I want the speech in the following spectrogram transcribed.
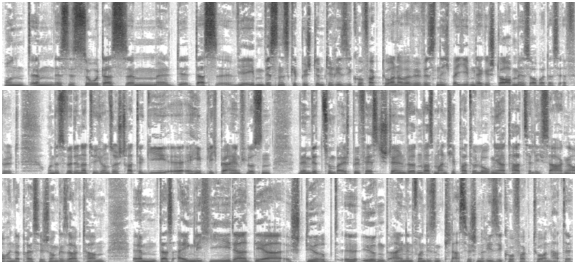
Und ähm, es ist so, dass, ähm, dass wir eben wissen, es gibt bestimmte Risikofaktoren, aber wir wissen nicht bei jedem, der gestorben ist, ob er das erfüllt. Und es würde natürlich unsere Strategie äh, erheblich beeinflussen, wenn wir zum Beispiel feststellen würden, was manche Pathologen ja tatsächlich sagen, auch in der Presse schon gesagt haben, ähm, dass eigentlich jeder, der stirbt, äh, irgendeinen von diesen klassischen Risikofaktoren hatte.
